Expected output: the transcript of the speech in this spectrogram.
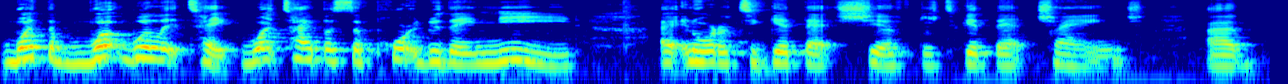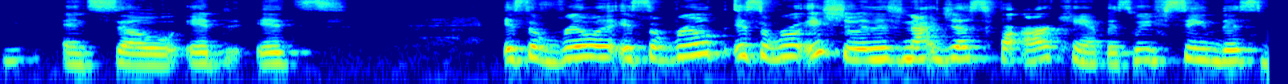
what the what will it take, what type of support do they need in order to get that shift or to get that change. Uh, and so it it's it's a real it's a real it's a real issue, and it's not just for our campus. We've seen this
